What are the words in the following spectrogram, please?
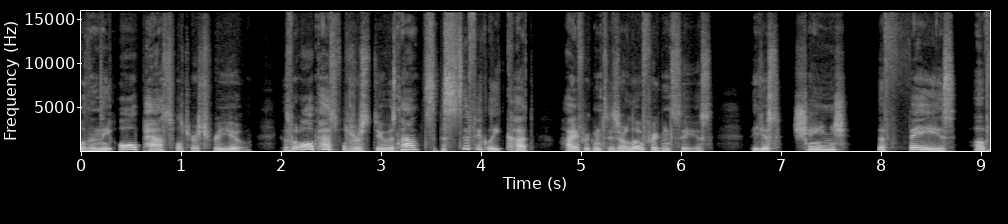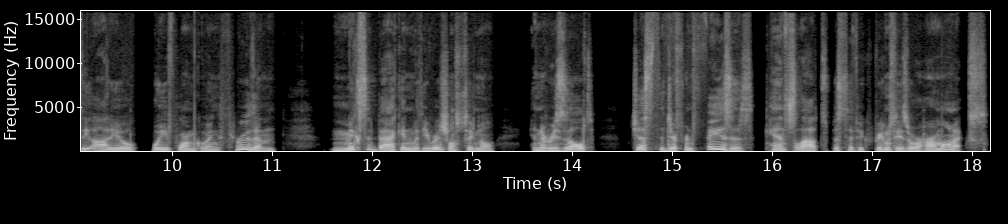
well then the all-pass filter is for you. Because what all-pass filters do is not specifically cut high frequencies or low frequencies, they just change the phase of the audio waveform going through them, mix it back in with the original signal, and the result just the different phases cancel out specific frequencies or harmonics.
